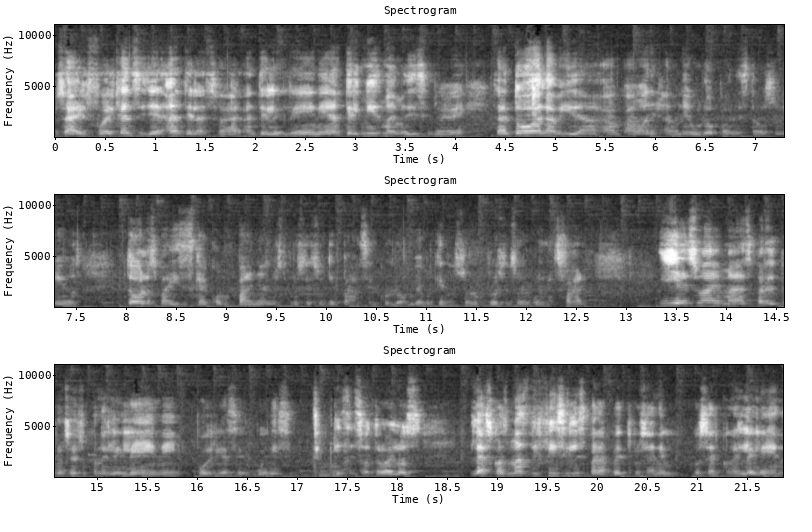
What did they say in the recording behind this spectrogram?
O sea, él fue el canciller ante la FARC, ante el ELN, ante el mismo M19. O sea, toda la vida ha, ha, manejado en Europa, en Estados Unidos, todos los países que acompañan los procesos de paz en Colombia, porque no solo un proceso con las FARC. Y eso además para el proceso con el ELN podría ser buenísimo. Ese es otro de los las cosas más difíciles para Petro, o sea, negociar con el ELN,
